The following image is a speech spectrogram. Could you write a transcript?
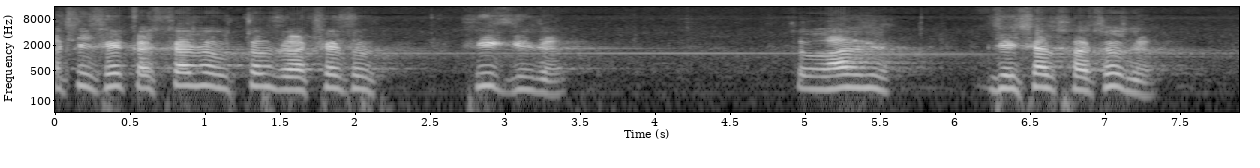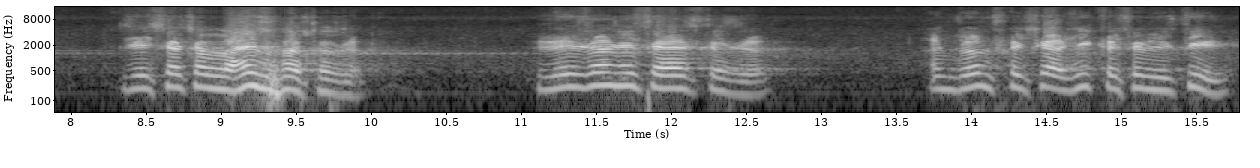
अतिशय कष्टानं उत्तम द्राक्षाचं ही घेणं. तो माल देशात पाठवणं. देशाच्या बाहेर पाठवणं. वेगाने तयार करणं. आणि दोन पैसे अधिक कसे मिळतील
